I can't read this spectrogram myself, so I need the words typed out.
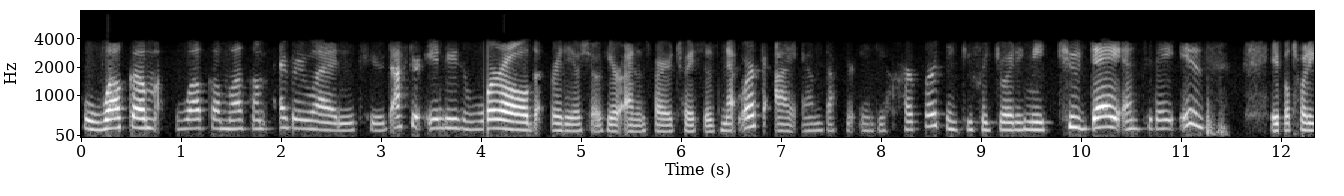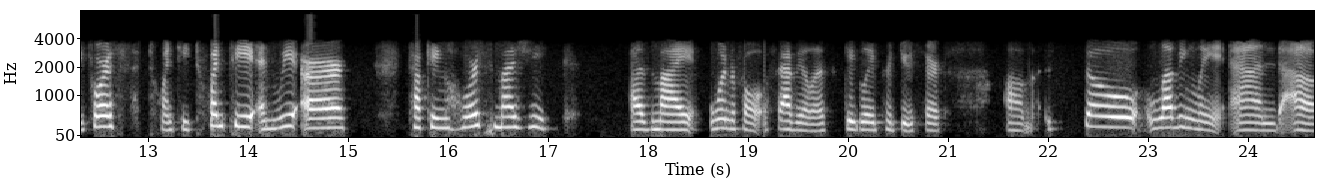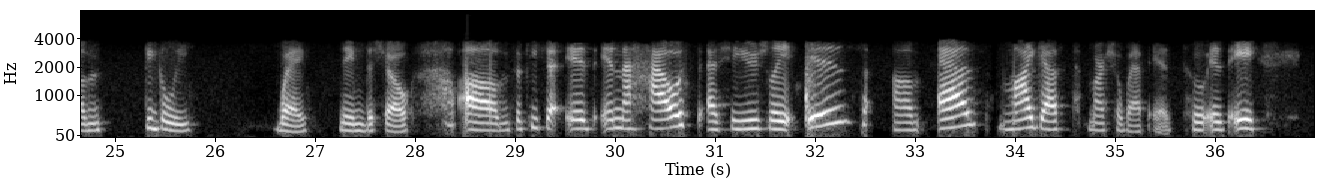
Welcome, welcome, welcome everyone to Dr. Andy's World radio show here on Inspired Choices Network. I am Dr. Andy Harper. Thank you for joining me today. And today is April 24th, 2020, and we are talking horse magique as my wonderful, fabulous, giggly producer um, so lovingly and um, giggly way named the show. Um, so Keisha is in the house as she usually is, um, as my guest Marsha Webb is, who is a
